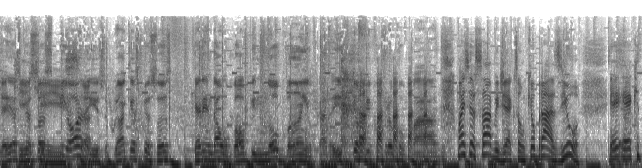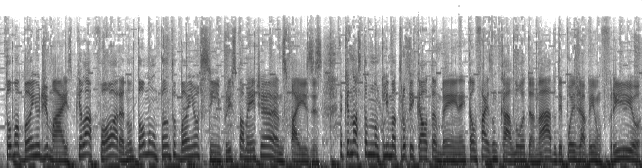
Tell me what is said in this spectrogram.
E aí as que pessoas, que é pior é isso, pior que as pessoas querem dar um golpe no banho, cara. Isso que eu fico preocupado. Mas você sabe, Jackson, que o Brasil é, é, que toma banho demais, porque lá fora não tomam tanto banho assim, principalmente é, nos países. É porque nós estamos num clima tropical também, né? Então faz um calor danado, depois já vem um frio.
